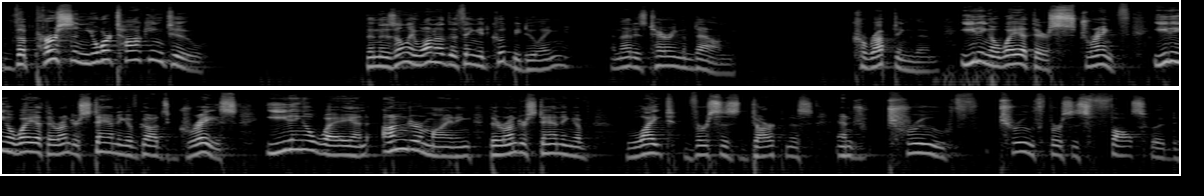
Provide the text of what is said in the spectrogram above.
the person you're talking to, then there's only one other thing it could be doing, and that is tearing them down corrupting them, eating away at their strength, eating away at their understanding of God's grace, eating away and undermining their understanding of light versus darkness and truth, truth versus falsehood.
